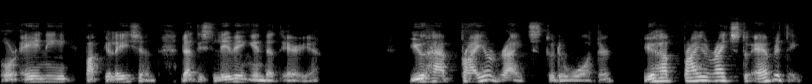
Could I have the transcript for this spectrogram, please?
or any population that is living in that area. You have prior rights to the water. You have prior rights to everything.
